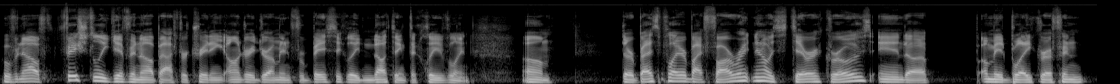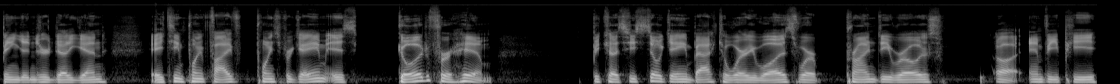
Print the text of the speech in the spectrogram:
who have now officially given up after trading Andre Drummond for basically nothing to Cleveland. Um, their best player by far right now is Derrick Rose, and uh, amid Blake Griffin being injured yet again, 18.5 points per game is good for him. because he's still getting back to where he was, where prime D Rose, uh, MVP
